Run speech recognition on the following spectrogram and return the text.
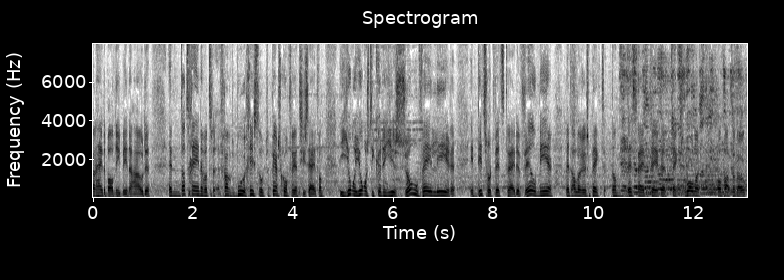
kan hij de bal niet binnenhouden. En datgene wat Frank de Boer gisteren op de persconferentie zei... van die jonge jongens die kunnen hier zoveel leren in dit soort wedstrijden. Veel meer, met alle respect, dan wedstrijden tegen Tex Zwolle of wat dan ook.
